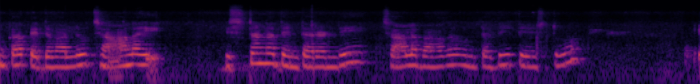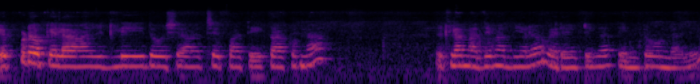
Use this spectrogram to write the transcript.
ఇంకా పెద్దవాళ్ళు చాలా ఇష్టంగా తింటారండి. చాలా బాగా ఉంటుంది టేస్ట్. ఎప్పుడు ఒకేలా ఇడ్లీ దోశ చపాతీ కాకుండా ఇట్లా మధ్య మధ్యలో వెరైటీగా తింటూ ఉండాలి.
